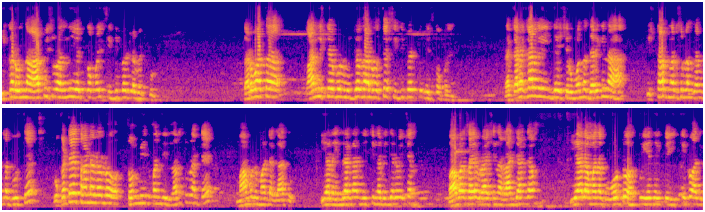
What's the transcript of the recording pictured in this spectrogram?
ఇక్కడ ఉన్న ఆఫీసులు అన్నీ ఎత్తుకుపోయి సిద్దిపేటలో పెట్టుకుంటాను తర్వాత కానిస్టేబుల్ ఉద్యోగాలు వస్తే సిద్దిపేటకు తీసుకోపోయింది. రకరకాలుగా ఇది చేసారు మొన్న జరిగిన స్టాఫ్ నర్సులను కనుక చూస్తే ఒకటే తాండలలో తొమ్మిది మంది నర్సులు అంటే మామూలు మాట కాదు. ఇవాళ ఇందిరాగాంధీ ఇచ్చిన రిజర్వేషన్ బాబాసాహెబ్ రాసిన రాజ్యాంగం ఇవాళ మనకు ఓటు హక్కు ఏదైతే ఇచ్చిందో అది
